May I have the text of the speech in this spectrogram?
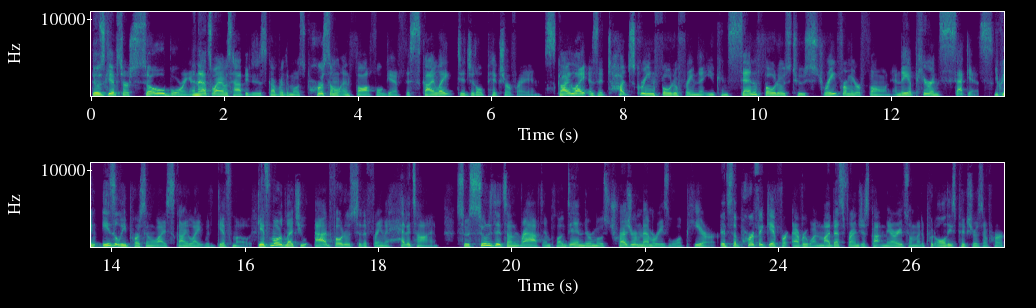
those gifts are so boring. And that's why I was happy to discover the most personal and thoughtful gift the Skylight Digital Picture Frame. Skylight is a touchscreen photo frame that you can send photos to straight from your phone, and they appear in seconds. You can easily personalize Skylight with gift mode. Gift mode lets you add photos to the frame ahead of time. So as soon as it's unwrapped and plugged in, their most treasured memories will appear. It's the perfect gift for everyone. My best friend just got married, so I'm going to put all these pictures of her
